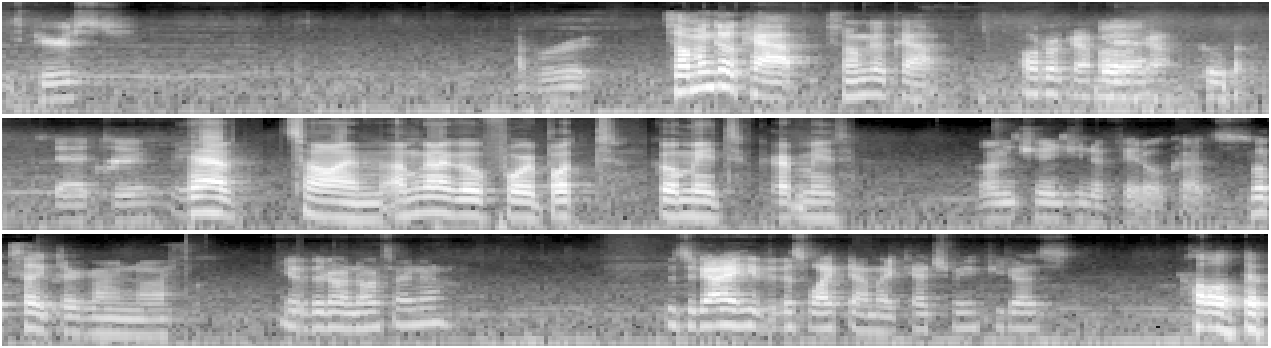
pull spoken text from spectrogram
He's pierced. I have a root. Someone go cap. Someone go cap. Auto cap, auto Yeah, cap. cool. He's dead too. We have time. I'm gonna go for bot. Go mid. Grab mid. I'm changing to fatal cuts. Looks like they're going north. Yeah, they're going north right now. There's a guy here that this white guy might catch me if you guys. all the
